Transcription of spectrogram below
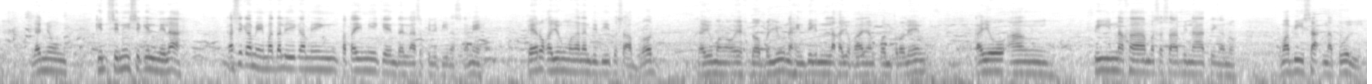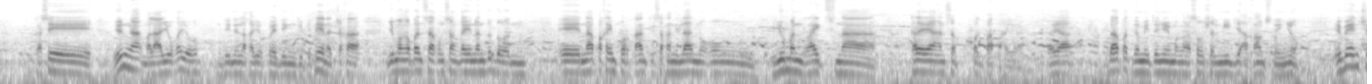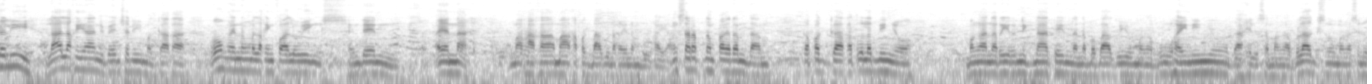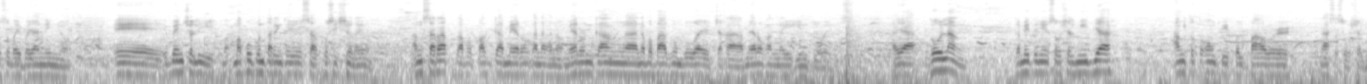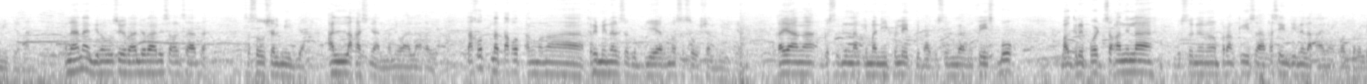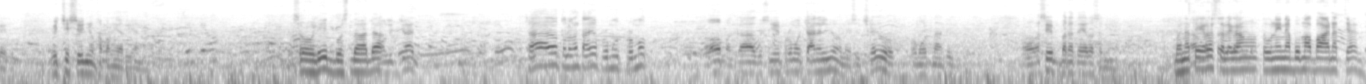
Yan yung kin- sinisikil nila. Kasi kami, madali kaming pataymikin dahil nasa Pilipinas kami. Pero kayong mga nandito sa abroad, kayong mga OFW na hindi nila kayo kayang kontrolin, kayo ang pinaka masasabi nating ano, mabisa na tool. Kasi yun nga, malayo kayo, hindi nila kayo pwedeng gipitin. At saka yung mga bansa kung saan kayo nandoon, eh, napaka-importante sa kanila noong human rights na kalayaan sa pagpapahayag. Kaya dapat gamitin nyo yung mga social media accounts ninyo. Eventually, lalaki yan. Eventually, magkakaroon kayo ng malaking followings. And then, ayan na, makaka, makakapagbago na kayo ng buhay. Ang sarap ng pakiramdam kapag ka, katulad ninyo, mga naririnig natin na nababago yung mga buhay ninyo dahil sa mga vlogs ng mga sinusubaybayan ninyo eh eventually ma- mapupunta rin kayo sa posisyon na yun. Ang sarap kapag ka meron ka ng ano meron kang ah, nababagong buhay at saka meron kang nai-influence. Kaya go lang. Gamitin niyo yung social media. Ang totoong people power nasa social media na. Wala na hindi na uso yung rally-rally sa kalsada sa social media. Ang lakas niyan, maniwala kayo. Takot na takot ang mga kriminal sa gobyerno sa social media. Kaya nga gusto nilang i-manipulate, di ba? Gusto nilang Facebook, mag-report sa kanila, gusto nila ng prangkisa kasi hindi nila kayang kontrolin. Which is yun yung kapangyarihan. Solid, boss dada. Solid dyan. Sa ano, tulungan tayo, promote, promote. O, pagka gusto niyo i-promote channel nyo, message kayo, promote natin. O, kasi Banateros ano yan. Banateros Tama, talagang tunay na bumabanat yan.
